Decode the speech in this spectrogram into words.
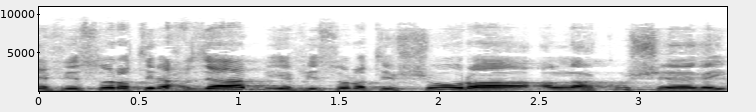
ee fii suurati alaxzaab iyo fii suurati shuuraa allah ku sheegay.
